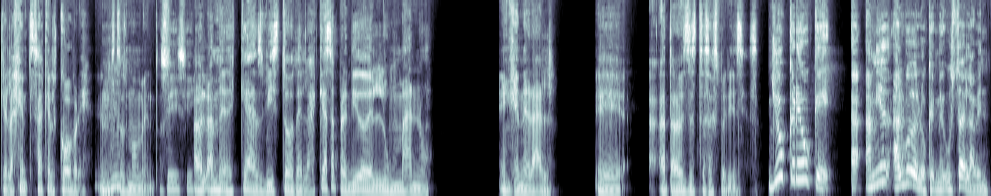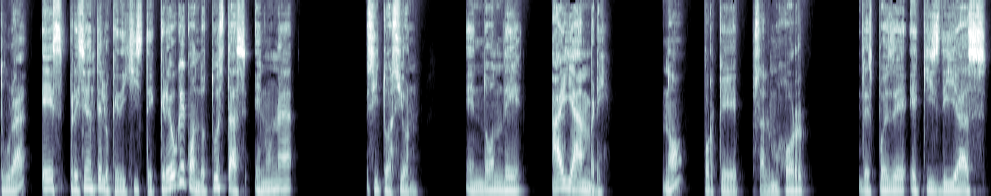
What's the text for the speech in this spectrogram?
que la gente saque el cobre en estos momentos. Sí, sí. Háblame de qué has visto, de la que has aprendido del humano en general eh, a, a través de estas experiencias. Yo creo que a, a mí algo de lo que me gusta de la aventura es precisamente lo que dijiste. Creo que cuando tú estás en una situación en donde hay hambre, ¿no? Porque pues, a lo mejor después de X días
